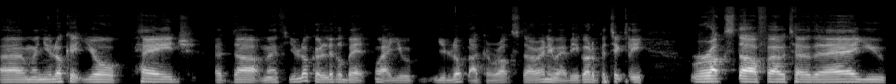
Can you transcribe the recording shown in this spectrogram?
Um, when you look at your page at Dartmouth, you look a little bit, well, you, you look like a rock star anyway, but you've got a particularly rock star photo there. You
